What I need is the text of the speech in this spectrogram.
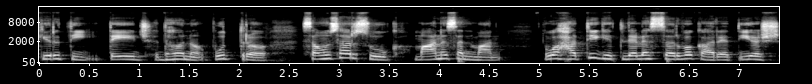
कीर्ती तेज धन पुत्र संसार सुख मानसन्मान व हाती घेतलेल्या सर्व कार्यात यश.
